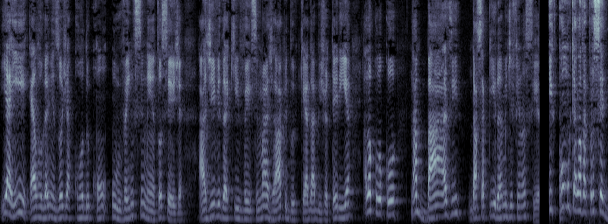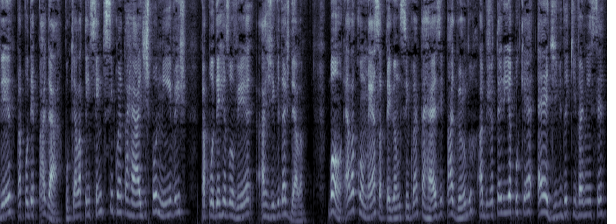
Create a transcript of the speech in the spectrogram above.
E aí ela organizou de acordo com o vencimento, ou seja, a dívida que vence mais rápido, que é da bijuteria, ela colocou na base dessa pirâmide financeira. E como que ela vai proceder para poder pagar? Porque ela tem 150 reais disponíveis para poder resolver as dívidas dela. Bom, ela começa pegando 50 reais e pagando a bijuteria, porque é dívida que vai vencer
